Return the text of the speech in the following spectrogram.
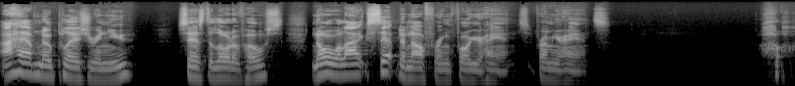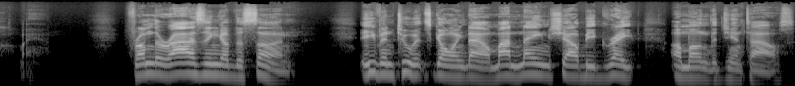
I have no pleasure in you, says the Lord of hosts, nor will I accept an offering for your hands from your hands. Oh man. From the rising of the sun even to its going down, my name shall be great among the Gentiles.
